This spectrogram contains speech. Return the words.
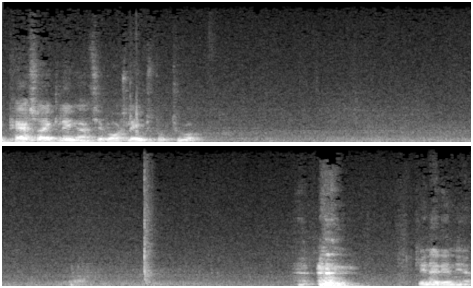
de passer ikke længere til vores lægemstruktur. Kender I den her?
